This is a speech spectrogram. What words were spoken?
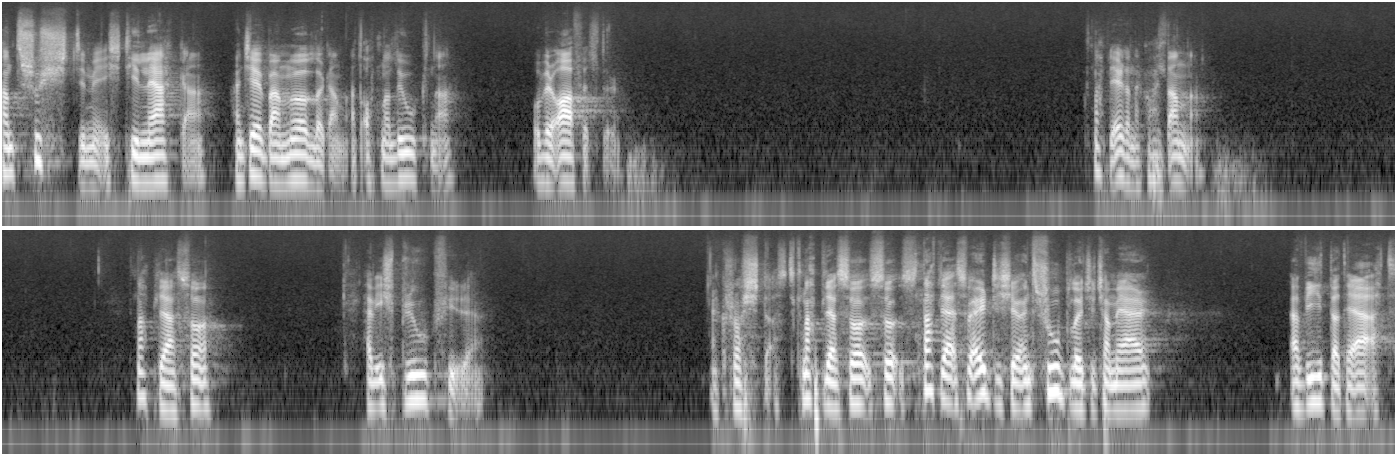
Han truste meg ikke til næka. Han gjev bare møvlagan at åpna lukna og vera avfylter. Knappt er det noe helt anna. Knappt er så har vi ikke bruk for det. Jeg krøstast. Knappt er så, så, knappt er, så er det ikke en trobløyde som er å vite til at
